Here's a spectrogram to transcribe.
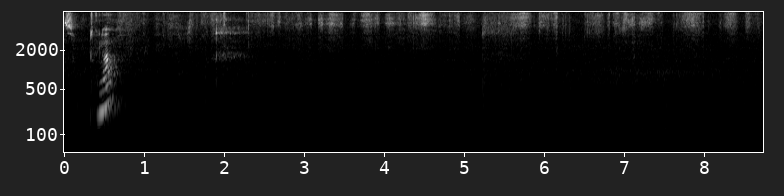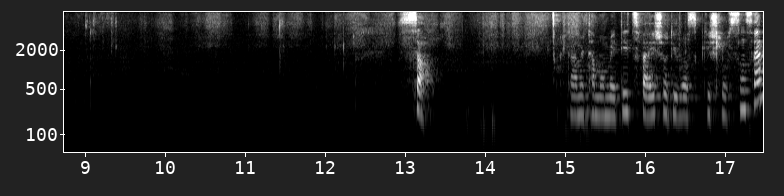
So, da So, damit haben wir mal die zwei schon, die was geschlossen sind.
